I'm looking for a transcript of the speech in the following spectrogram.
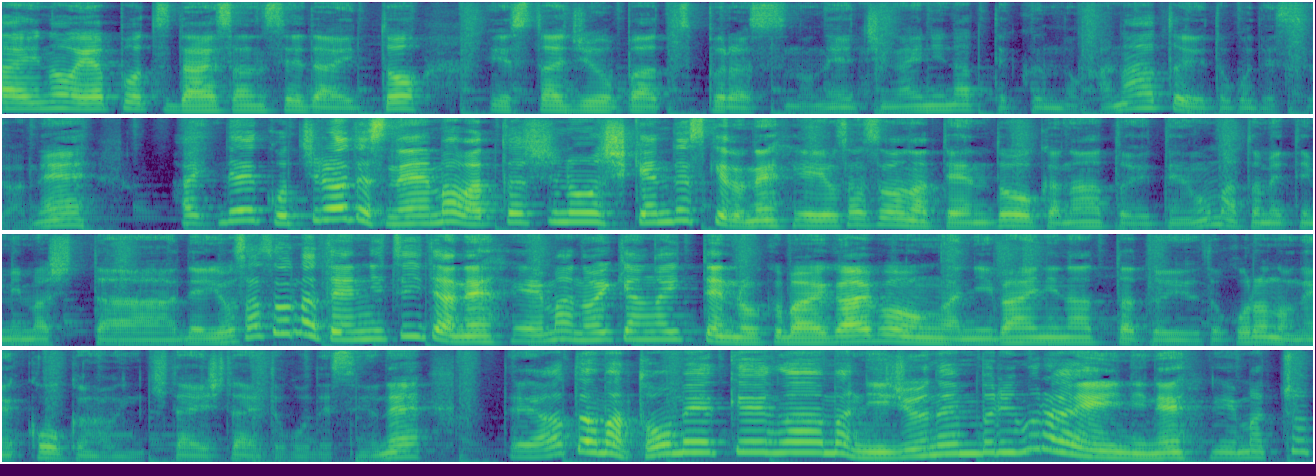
帯の AirPods 第3世代とスタジオパーツプラスのね、違いになってくるのかなというとこですがね。はい。で、こちらはですね、まあ私の試験ですけどね、えー、良さそうな点どうかなという点をまとめてみました。で、良さそうな点についてはね、えー、まあノイキャンが1.6倍、外部音が2倍になったというところのね、効果に期待したいところですよね。で、あとはまあ透明系がまあ20年ぶりぐらいにね、えー、まあちょっ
